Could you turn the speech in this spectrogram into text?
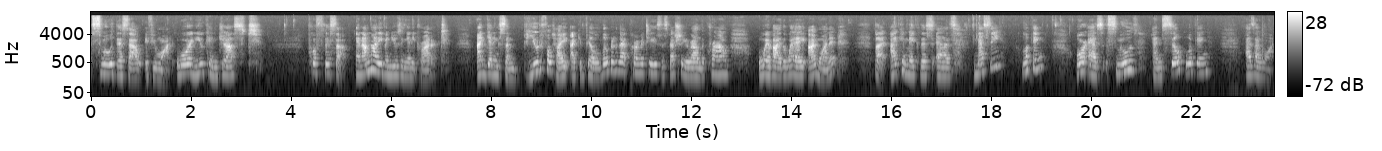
smooth this out if you want. Or you can just poof this up. And I'm not even using any product. I'm getting some beautiful height. I can feel a little bit of that permatease, especially around the crown, where, by the way, I want it. But I can make this as messy looking or as smooth and silk looking as I want.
